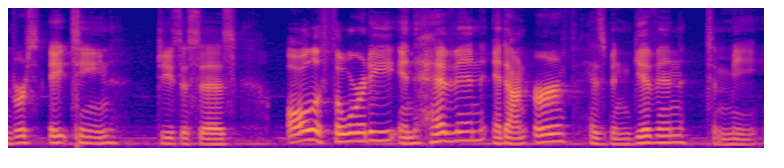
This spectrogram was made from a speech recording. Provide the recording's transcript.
In verse 18, Jesus says, All authority in heaven and on earth has been given to me.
